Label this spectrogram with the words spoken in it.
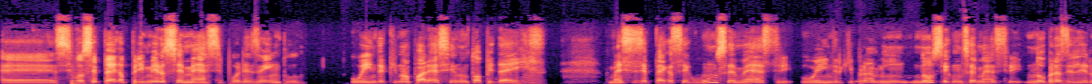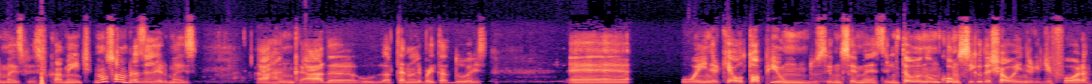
É, se você pega primeiro semestre, por exemplo, o Hendrick não aparece no top 10. Mas se você pega segundo semestre, o Hendrick, para mim, no segundo semestre, no brasileiro mais especificamente, não só no brasileiro, mas arrancada, até na Libertadores, é, o Hendrick é o top 1 do segundo semestre. Então eu não consigo deixar o Hendrick de fora.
